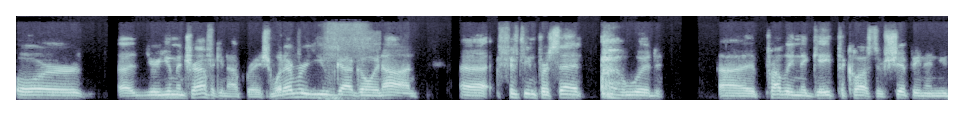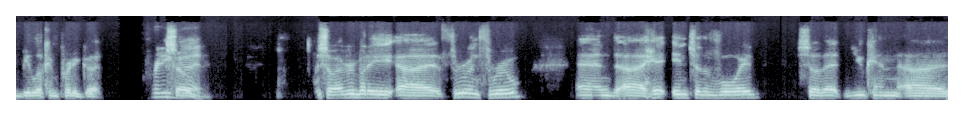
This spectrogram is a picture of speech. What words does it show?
or uh, your human trafficking operation, whatever you've got going on, uh, fifteen percent would uh, probably negate the cost of shipping, and you'd be looking pretty good. pretty so- good So everybody uh, through and through, and uh, hit into the void so that you can uh,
